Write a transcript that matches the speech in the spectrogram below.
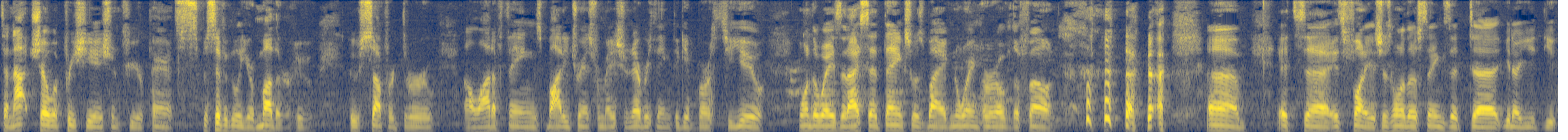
to not show appreciation for your parents, specifically your mother, who, who suffered through a lot of things, body transformation, and everything to give birth to you. One of the ways that I said thanks was by ignoring her over the phone. um, it's, uh, it's funny. It's just one of those things that, uh, you know, you, you,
